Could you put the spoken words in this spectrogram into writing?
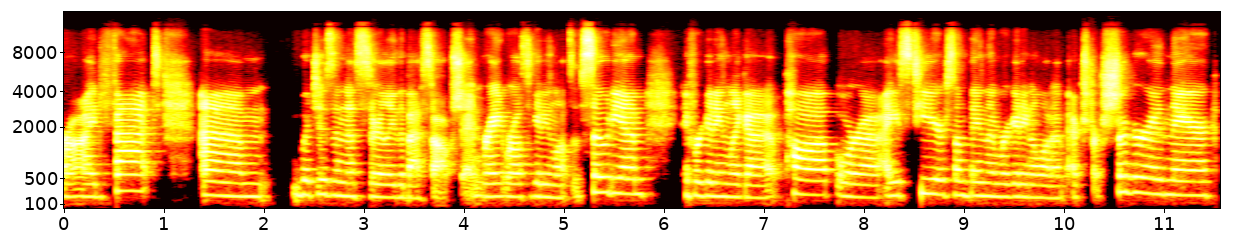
fried fat. Um, which isn't necessarily the best option, right? We're also getting lots of sodium. If we're getting like a pop or a iced tea or something, then we're getting a lot of extra sugar in there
